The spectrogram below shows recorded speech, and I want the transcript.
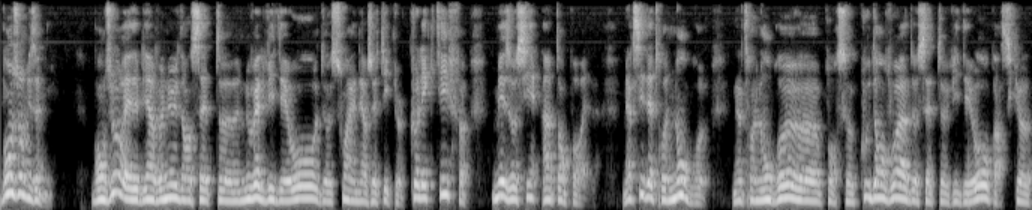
Bonjour mes amis. Bonjour et bienvenue dans cette euh, nouvelle vidéo de soins énergétiques collectifs, mais aussi intemporels. Merci d'être nombreux, d'être nombreux euh, pour ce coup d'envoi de cette vidéo parce que,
